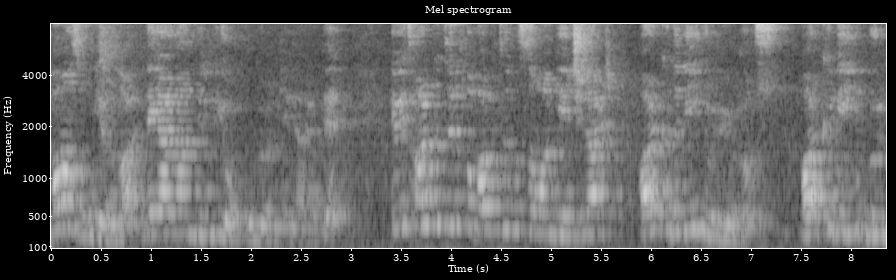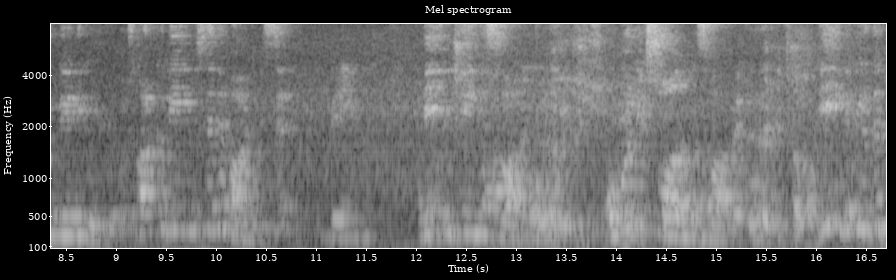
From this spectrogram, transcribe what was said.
bazı uyarılar değerlendiriliyor bu bölgelerde. Evet arka tarafa baktığımız zaman gençler arkada neyi görüyoruz? Arka beynin bölümlerini görüyoruz. Arka beynimizde ne vardı bizim? Beyin. Beyinciğimiz vardı. Omurilik, soğanımız vardı. Değil mi? Bir de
